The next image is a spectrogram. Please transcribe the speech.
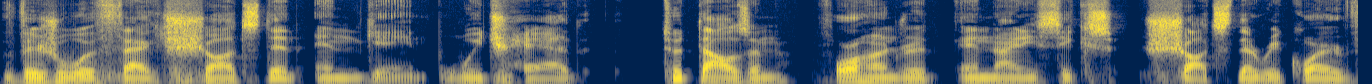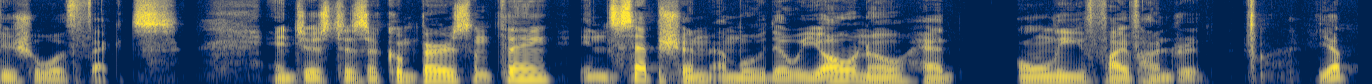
visual effect shots than Endgame, which had 2,496 shots that required visual effects. And just as a comparison thing, Inception, a movie that we all know, had only 500. Yep.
